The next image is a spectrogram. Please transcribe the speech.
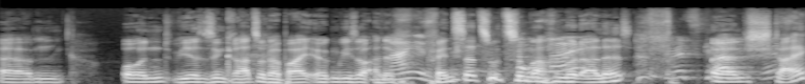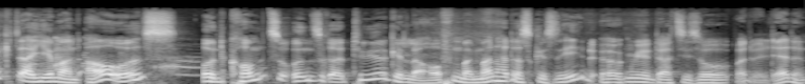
ähm, und wir sind gerade so dabei, irgendwie so alle nein. Fenster zuzumachen Oh und alles. nicht steigt da jemand aus und kommt zu unserer Tür gelaufen. Mein Mann hat das gesehen irgendwie und dachte sich so, was will der denn?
